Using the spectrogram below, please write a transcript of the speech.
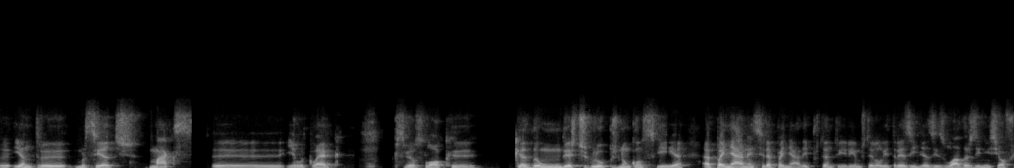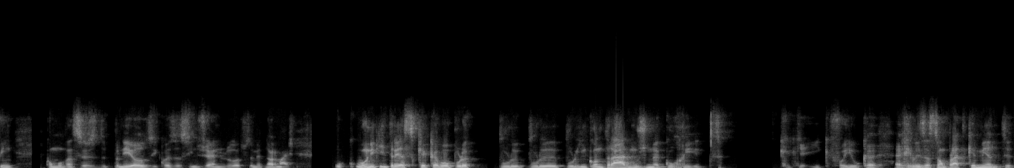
eh, entre Mercedes, Max e Leclerc, percebeu-se logo que cada um destes grupos não conseguia apanhar nem ser apanhado e, portanto, iríamos ter ali três ilhas isoladas de início ao fim, com mudanças de pneus e coisas assim do género absolutamente normais. O, único interesse que acabou por, por, por, por encontrarmos na corrida, e que, que, foi o que a realização praticamente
